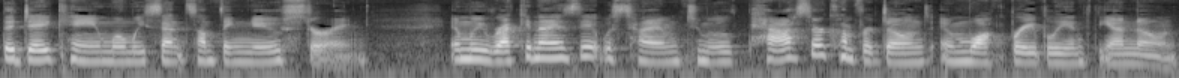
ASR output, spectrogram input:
the day came when we sent something new stirring, and we recognized it was time to move past our comfort zones and walk bravely into the unknown.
